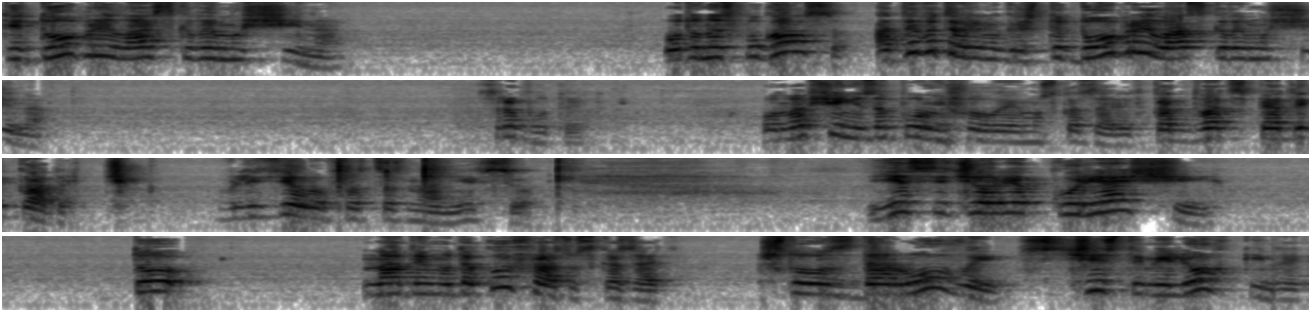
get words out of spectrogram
ты добрый, ласковый мужчина. Вот он испугался, а ты в это время говоришь, ты добрый, ласковый мужчина. Сработает. Он вообще не запомнил, что вы ему сказали. Это как 25-й кадр. Чик, влетело в подсознание, и все. Если человек курящий, то надо ему такую фразу сказать, что он здоровый, с чистыми легкими.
